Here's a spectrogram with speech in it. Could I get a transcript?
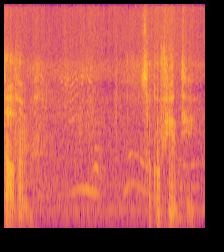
Salva-me. Só confio em ti.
